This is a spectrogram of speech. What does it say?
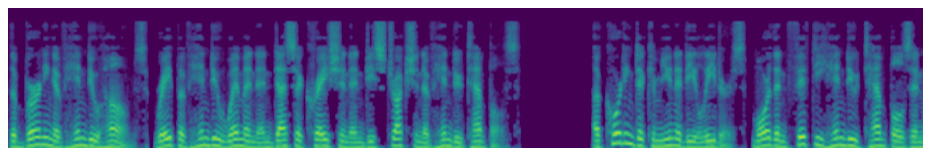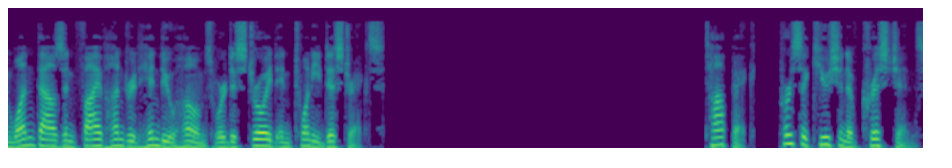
the burning of Hindu homes, rape of Hindu women and desecration and destruction of Hindu temples. According to community leaders, more than 50 Hindu temples and 1,500 Hindu homes were destroyed in 20 districts. Persecution of Christians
